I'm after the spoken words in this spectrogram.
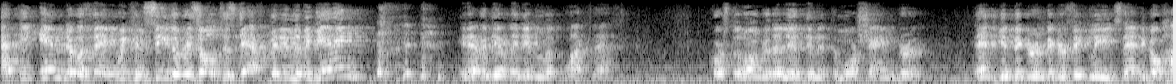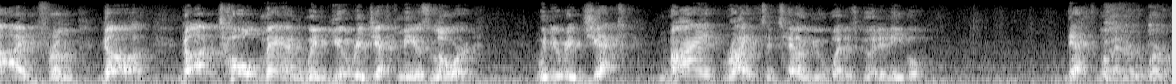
At the end of a thing, we can see the result is death. But in the beginning, it evidently didn't look like that. Of course, the longer they lived in it, the more shame grew. They had to get bigger and bigger fig leaves. They had to go hide from God. God told man, when you reject me as Lord, when you reject my right to tell you what is good and evil, death will enter the world.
